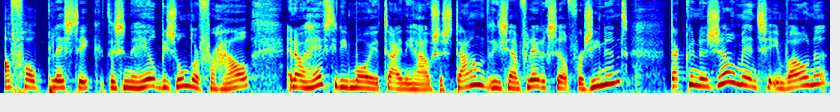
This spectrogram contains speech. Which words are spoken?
afvalplastic. Het is een heel bijzonder verhaal. En nou heeft hij die mooie tiny houses staan. Die zijn volledig zelfvoorzienend. Daar kunnen zo mensen in wonen.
